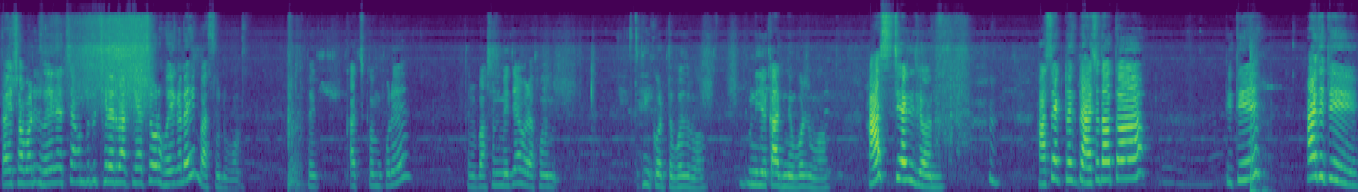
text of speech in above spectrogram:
তাই সবারই হয়ে গেছে। এখন শুধু ছেলের বাকি আছে, ওর হয়ে গেলেই বাস উঠবো। তাই কাজকাম করে তারপর বাসন মেজে আবার এখন ঠিক করতে বসবো। নিজের কাজ নিয়ে বসবো। হাসছে একজন। হাসে, একটা একটা হাসে দাও তো। তিতি। হাই দিতি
